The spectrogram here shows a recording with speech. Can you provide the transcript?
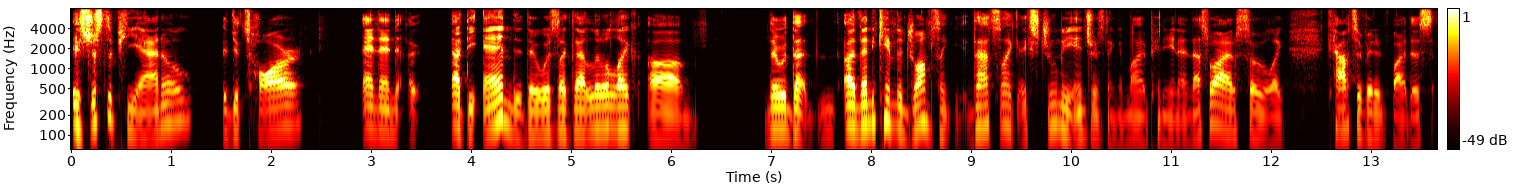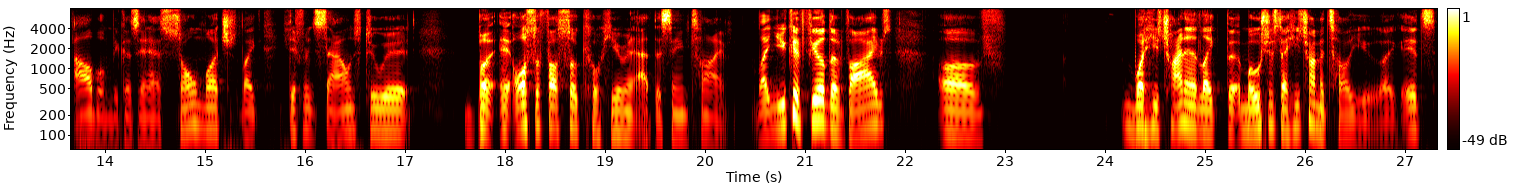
it's just the piano, the guitar, and then uh, at the end there was like that little like um there was that uh, then came the drums like that's like extremely interesting in my opinion and that's why i'm so like captivated by this album because it has so much like different sounds to it but it also felt so coherent at the same time. Like you could feel the vibes of what he's trying to like the emotions that he's trying to tell you. Like it's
